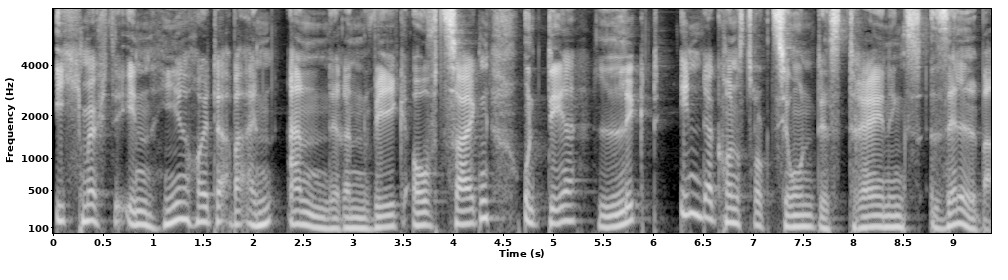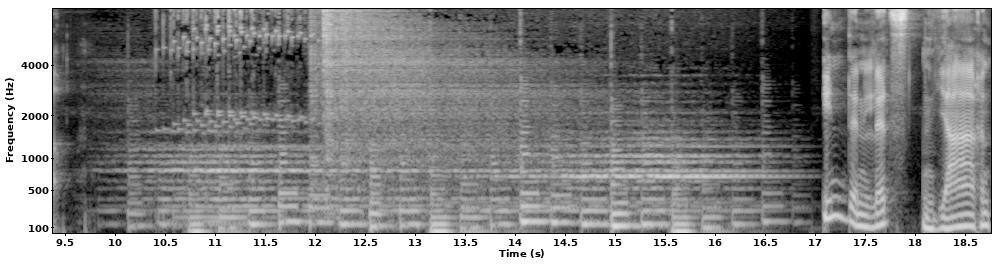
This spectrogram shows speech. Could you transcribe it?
Ich möchte Ihnen hier heute aber einen anderen Weg aufzeigen und der liegt in der Konstruktion des Trainings selber. In den letzten Jahren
